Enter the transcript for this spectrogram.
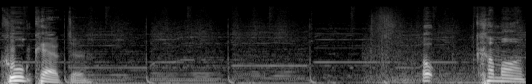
Cool character. Oh, come on.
